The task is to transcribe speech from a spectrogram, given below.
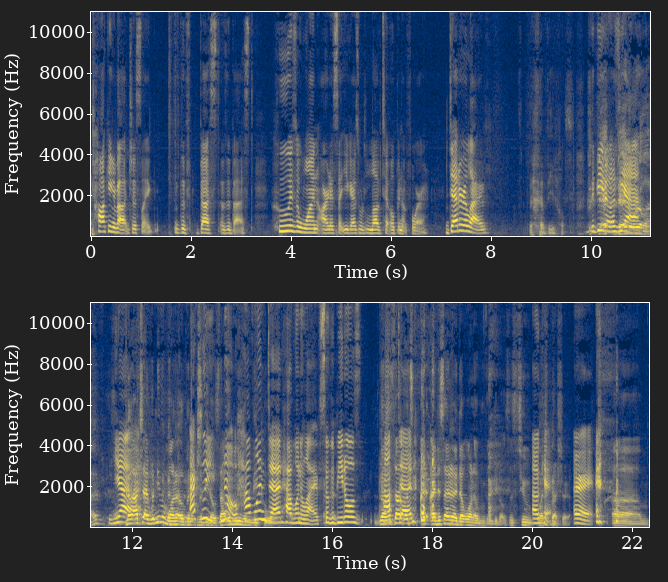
talking about just like the best of the best, who is the one artist that you guys would love to open up for? Dead or alive? The Beatles. The Dead- Beatles, dead yeah. or alive? Yeah. No, actually, I wouldn't even want to open it Actually, for the Beatles. That no. Have one cool. dead, have one alive. So the Beatles, No, half not, dead. I, I decided I don't want to open for the Beatles. It's too okay. much pressure. All right. Um,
